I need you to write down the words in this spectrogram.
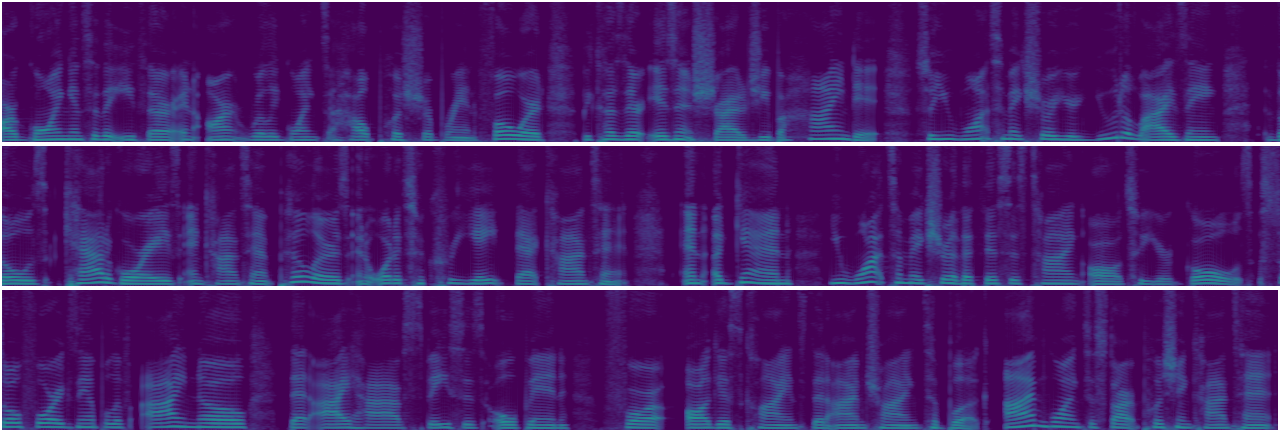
are going into the ether and aren't really going to help push your brand forward because there isn't strategy behind it. So you want to make sure you're utilizing those categories and content pillars in order to create that content. And again, you want to make sure that this is tying all to your goals. So, for example, if I know that I have spaces open for August clients that I'm trying to book. I'm going to start pushing content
